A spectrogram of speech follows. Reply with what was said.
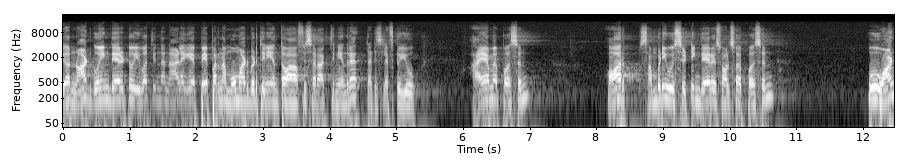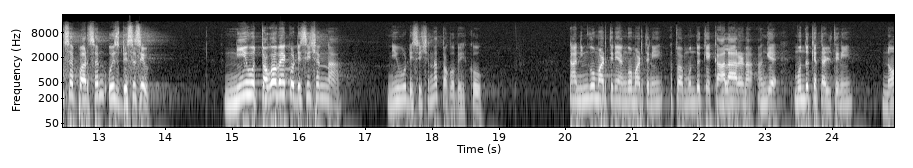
you are not going there to ಇವತ್ತಿಂದ ನಾಳೆಗೆ ಪೇಪರ್ನ ಮೂವ್ ಮಾಡಿಬಿಡ್ತೀನಿ ಅಂತ ಆಫೀಸರ್ ಆಗ್ತೀನಿ ಅಂದರೆ that is left to you I am a person or somebody who is sitting there is also a person who wants a person who is decisive ನೀವು ತಗೋಬೇಕು ಡಿಸಿಷನ್ನ ನೀವು ಡಿಸಿಷನ್ನ ತಗೋಬೇಕು. ನಾನು ಹಿಂಗೂ ಮಾಡ್ತೀನಿ, ಹಂಗೂ ಮಾಡ್ತೀನಿ, ಅಥವಾ ಮುಂದಕ್ಕೆ ಕಾಲಾರಣ, ಹಂಗೆ ಮುಂದಕ್ಕೆ ತಳ್ತೀನಿ? ನೋ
